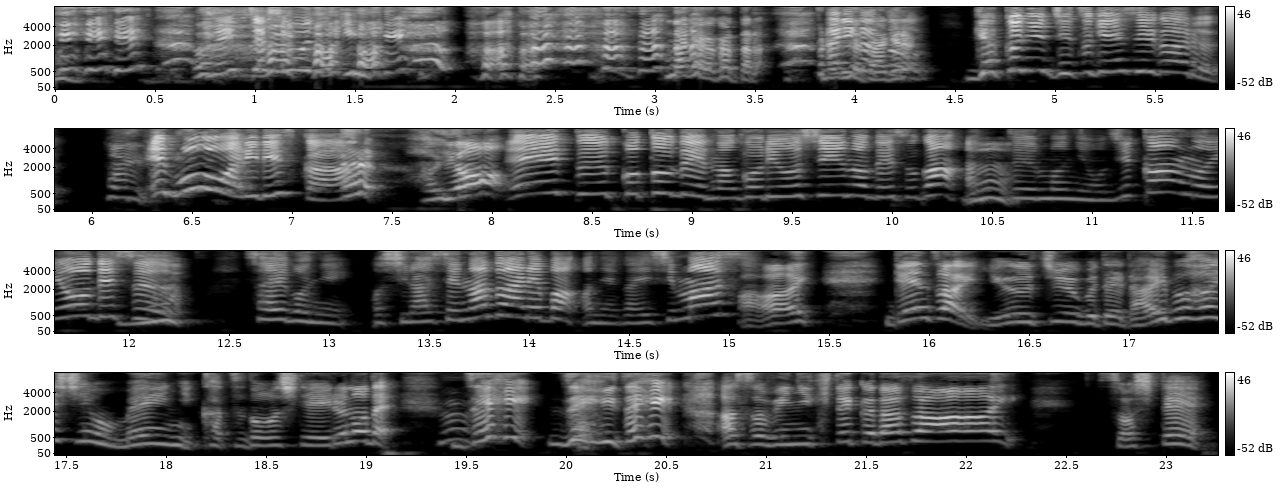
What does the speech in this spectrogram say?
めっちゃ正直。仲良かったらプレゼントあげる。逆に実現性がある。はいえ、もう終わりですか？早っということで、名残惜しいのですが、うんあっという間にお時間のようです。うん最後にお知らせなどあればお願いします。はい。現在、YouTube でライブ配信をメインに活動しているので、うんぜひ、ぜひぜひ遊びに来てください。そして、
